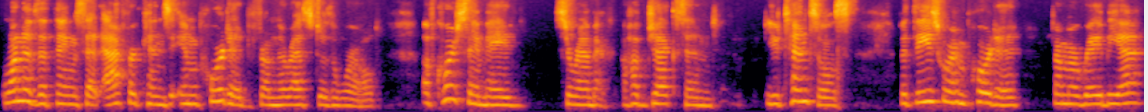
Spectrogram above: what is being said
one of the things that Africans imported from the rest of the world. Of course, they made ceramic objects and utensils, but these were imported from Arabia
